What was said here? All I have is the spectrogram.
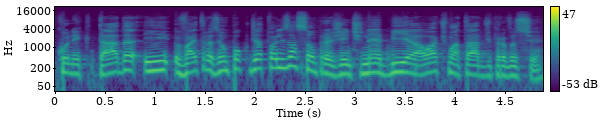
conectada e vai trazer um pouco de atualização para a gente, né, Bia? Ótima tarde para você.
